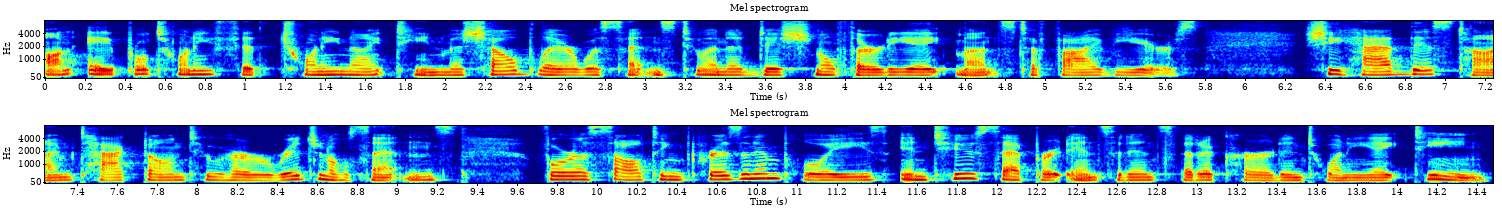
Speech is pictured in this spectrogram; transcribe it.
On April 25, 2019, Michelle Blair was sentenced to an additional 38 months to five years. She had this time tacked on to her original sentence for assaulting prison employees in two separate incidents that occurred in 2018.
